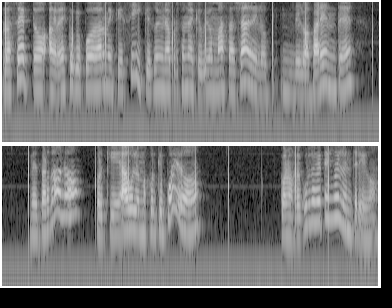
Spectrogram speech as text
Lo acepto, agradezco que puedo darme que sí, que soy una persona que veo más allá de lo, de lo aparente. Me perdono porque hago lo mejor que puedo con los recursos que tengo y lo entrego.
